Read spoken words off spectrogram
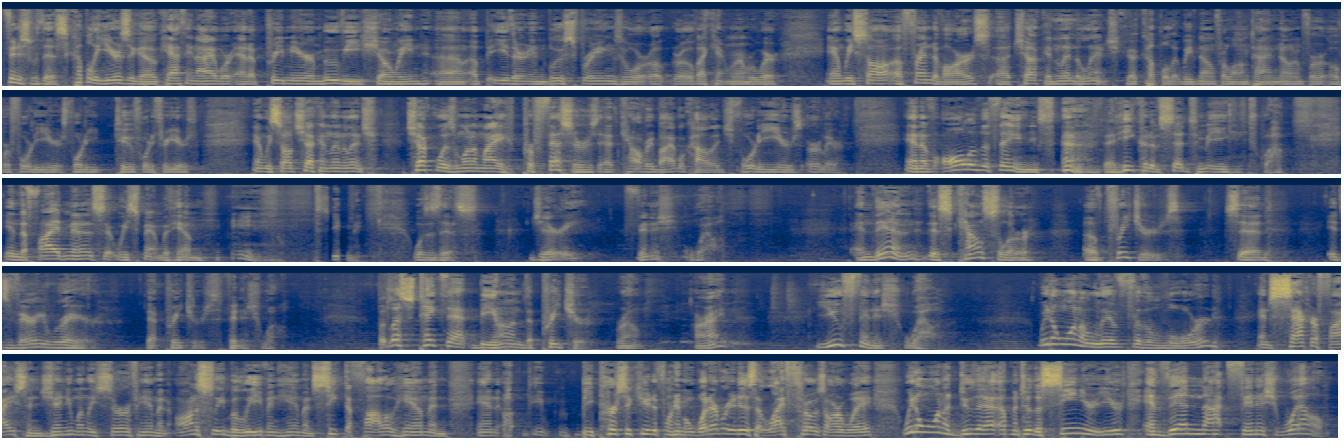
finish with this. A couple of years ago, Kathy and I were at a premiere movie showing uh, up either in Blue Springs or Oak Grove, I can't remember where. And we saw a friend of ours, uh, Chuck and Linda Lynch, a couple that we've known for a long time, known them for over 40 years, 42, 43 years. And we saw Chuck and Linda Lynch. Chuck was one of my professors at Calvary Bible College 40 years earlier. And of all of the things that he could have said to me, wow, in the five minutes that we spent with him, excuse me, was this Jerry, finish well. And then this counselor of preachers said, It's very rare that preachers finish well. But let's take that beyond the preacher realm, all right? You finish well. We don't want to live for the Lord and sacrifice and genuinely serve Him and honestly believe in Him and seek to follow Him and, and be persecuted for Him and whatever it is that life throws our way, we don't want to do that up until the senior years and then not finish well.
